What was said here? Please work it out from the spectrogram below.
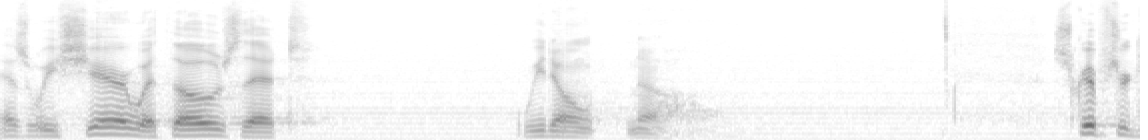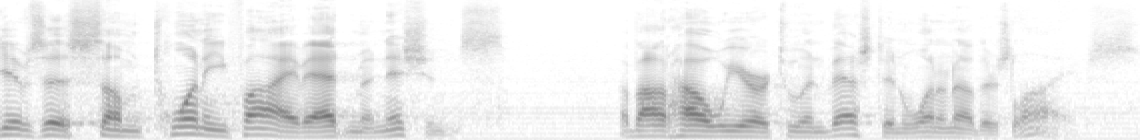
as we share with those that we don't know. Scripture gives us some 25 admonitions about how we are to invest in one another's lives,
